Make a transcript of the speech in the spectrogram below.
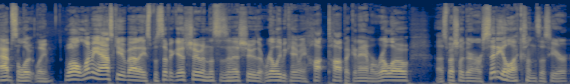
absolutely. Well, let me ask you about a specific issue, and this is an issue that really became a hot topic in Amarillo, especially during our city elections this year,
